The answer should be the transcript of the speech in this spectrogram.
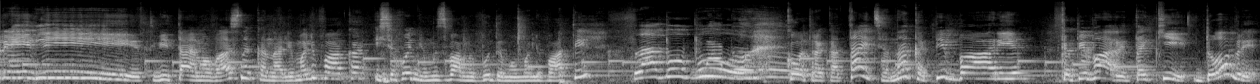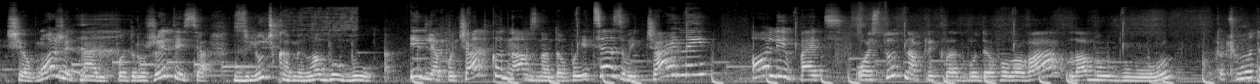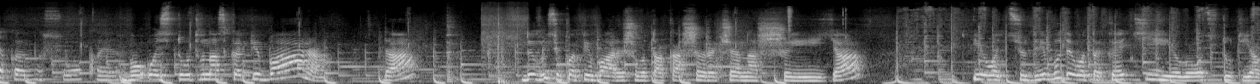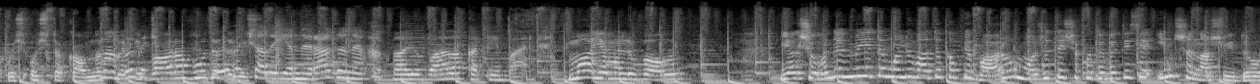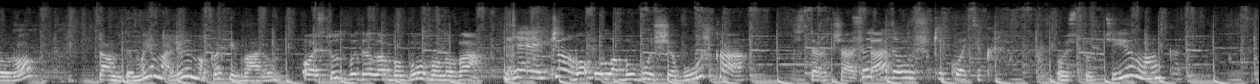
Привіт! Вітаємо вас на каналі Малювака. І сьогодні ми з вами будемо малювати, Лабубу. котра катається на капібарі. Капібари такі добрі, що можуть навіть подружитися з лючками лабубу. І для початку нам знадобиться звичайний олівець. Ось тут, наприклад, буде голова лабубу. Почему такая высокая? Бо ось тут в нас капібара. Да? Дивись у капібари, що така широчена шия. І от сюди буде отаке тіло. Ось тут якось ось така в нас Мам, вибач- капібара буде. Дивись. Вибач, але я ні разу не малювала капібар. Майя малювала. Якщо ви не вмієте малювати капібару, можете ще подивитися інший наш відеоурок, там, де ми малюємо капібару. Ось тут буде лабобу голова. Де Бо у лабобу ще вушка стирчать, Що так? за ушки котика? Ось тут тіло.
